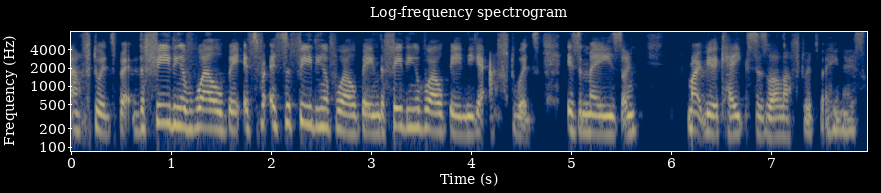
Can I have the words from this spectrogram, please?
afterwards. But the feeling of well-being, it's it's a feeling of well-being. The feeling of well-being you get afterwards is amazing. Might be the cakes as well afterwards, but who knows?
